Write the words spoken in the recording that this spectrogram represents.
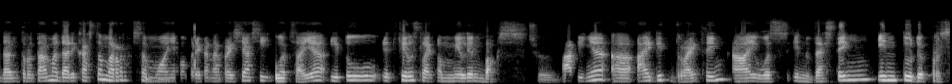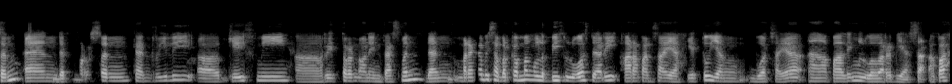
dan terutama dari customer, semuanya memberikan apresiasi buat saya itu it feels like a million bucks. True. Artinya uh, I did the right thing. I was investing into the person and the person can really uh, gave me uh, return on investment dan mereka bisa berkembang lebih luas dari harapan saya. Itu yang buat saya uh, paling luar biasa. Apa?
